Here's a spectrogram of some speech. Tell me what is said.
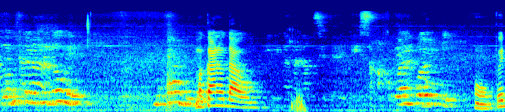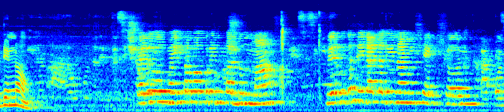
August 30 daw eh. Magkano? Magkano daw? 140. Oh, pwede na. Pero may tawa-print pa dun, ma. Meron kasi ilalagay namin section, tapos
